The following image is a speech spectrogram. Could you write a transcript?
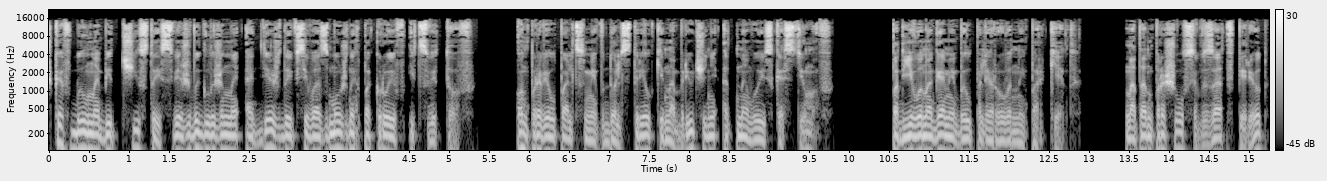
Шкаф был набит чистой, свежевыглаженной одеждой всевозможных покроев и цветов. Он провел пальцами вдоль стрелки на брючине одного из костюмов. Под его ногами был полированный паркет. Натан прошелся взад-вперед,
